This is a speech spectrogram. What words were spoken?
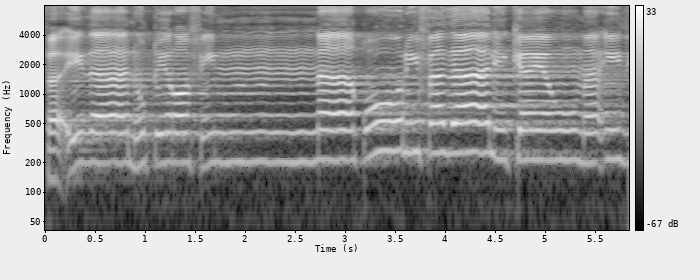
فَإِذَا نُقِرَ فِي النَّاقُورِ فَذَلِكَ يَوْمَئِذٍ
